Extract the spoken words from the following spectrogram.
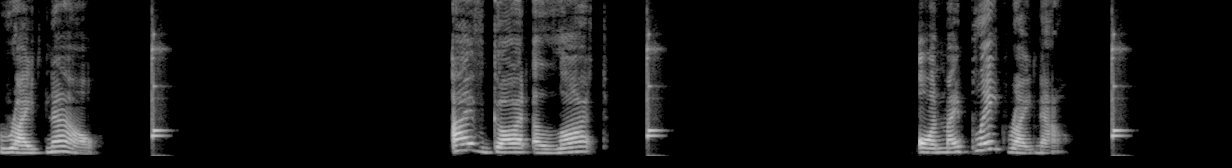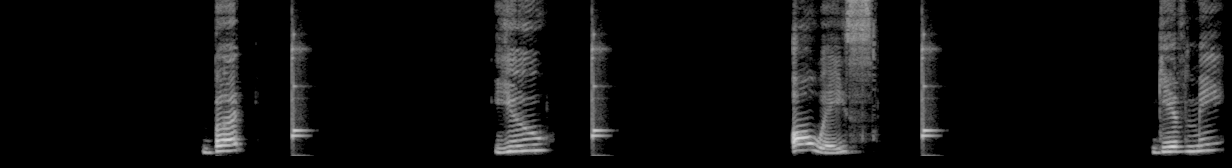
right now. I've got a lot on my plate right now. But you always give me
